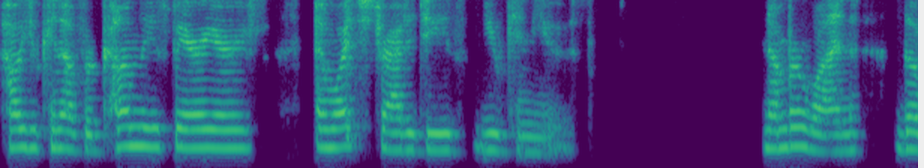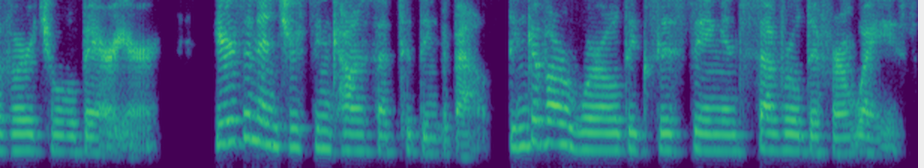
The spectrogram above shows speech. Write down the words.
how you can overcome these barriers, and what strategies you can use. Number one, the virtual barrier. Here's an interesting concept to think about. Think of our world existing in several different ways.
